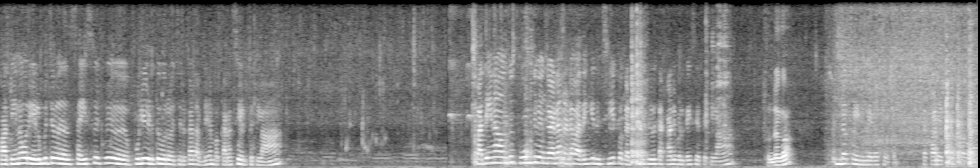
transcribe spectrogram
பார்த்தீங்கன்னா ஒரு எலுமிச்சை சைஸுக்கு புளி எடுத்து ஊற வச்சிருக்கா அதை அப்படியே நம்ம கரைச்சி எடுத்துக்கலாம். பார்த்தீங்கன்னா வந்து பூண்டு வெங்காயம்லாம் நல்லா வதங்கிருச்சு. இப்போ கட் பண்ணி தக்காளி பழத்தையும் சேர்த்துக்கலாம். சுண்டைக்காய் சுண்டக்காய் இனிமேல் தான் சேர்க்கணும். தக்காளி பழம்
